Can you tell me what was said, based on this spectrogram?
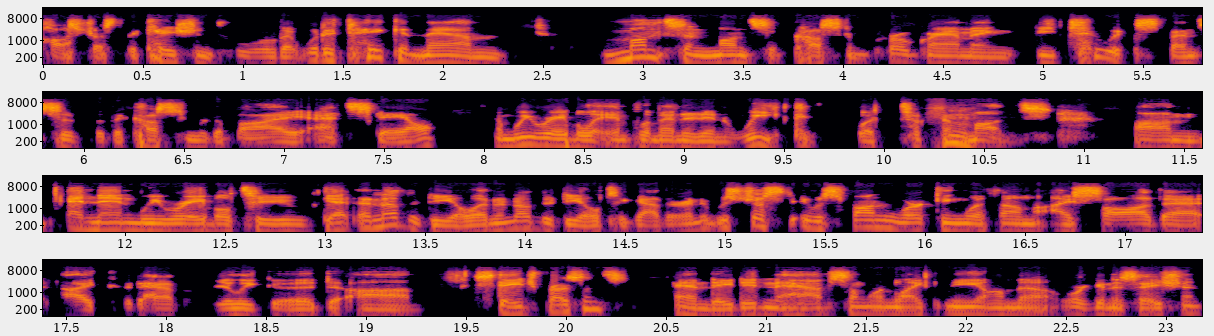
cost justification tool that would have taken them months and months of custom programming, be too expensive for the customer to buy at scale and we were able to implement it in a week what took them hmm. months. Um, and then we were able to get another deal and another deal together. And it was just it was fun working with them. I saw that i could have a really good um, stage presence and they didn't have someone like me on the organization.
